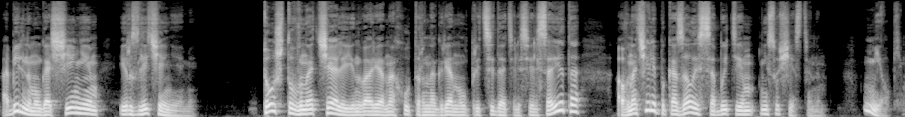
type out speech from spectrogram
обильным угощением и развлечениями. То, что в начале января на хутор нагрянул председатель сельсовета, а вначале показалось событием несущественным, мелким.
